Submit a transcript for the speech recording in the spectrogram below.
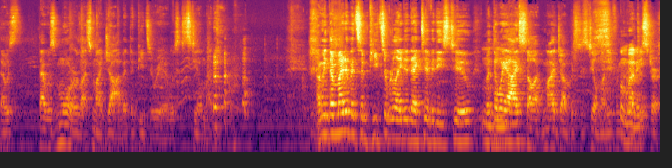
That was that was more or less my job at the pizzeria was to steal money. I mean, there might have been some pizza related activities too, but the way I saw it, my job was to steal money from the Money. register.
